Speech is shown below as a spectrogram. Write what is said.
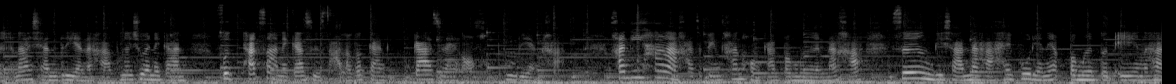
นอหน้าชั้นเรียนนะคะ เพื่อช่วยในการฝึกทักษะในการสื่อสารแล้วก็การกล้าแสดงออกของผู้เรียนค่ะ ขั้นที่ 5 ค่ะจะเป็นขั้นของการประเมินนะคะ ซึ่งดิฉันนะคะให้ผู้เรียนเนี่ยประเมินตนเองนะคะ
